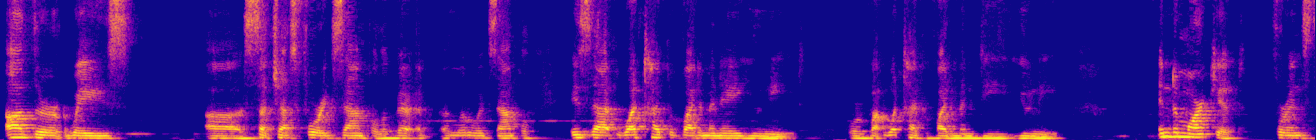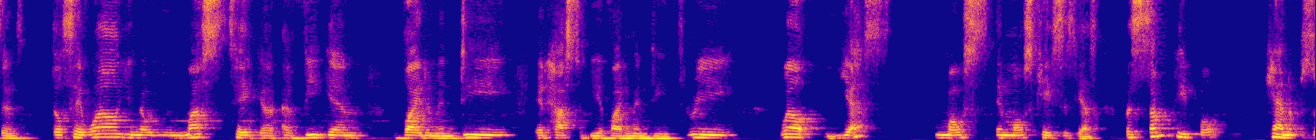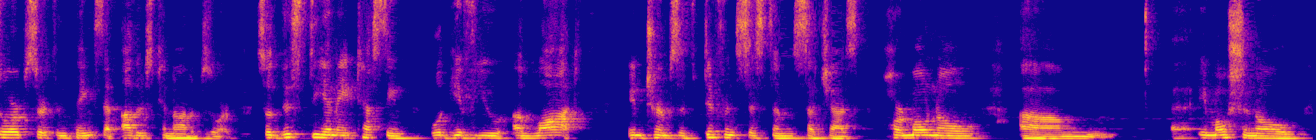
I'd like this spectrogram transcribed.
other ways, uh, such as, for example, a, a little example is that what type of vitamin A you need or what type of vitamin D you need. In the market, for instance, they'll say, well, you know, you must take a, a vegan vitamin D. It has to be a vitamin D3. Well, yes, most in most cases, yes. But some people can absorb certain things that others cannot absorb. So this DNA testing will give you a lot in terms of different systems such as hormonal, um, uh, emotional,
